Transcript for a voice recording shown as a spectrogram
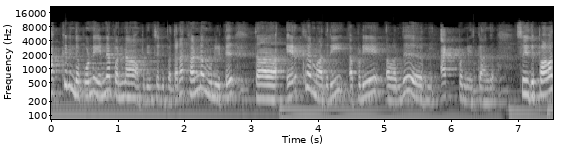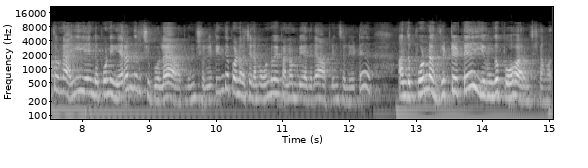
டக்குன்னு இந்த பொண்ணு என்ன பண்ணா அப்படின்னு சொல்லி பார்த்தோன்னா கண்ணை மூடிட்டு தான் இறக்குற மாதிரி அப்படியே வந்து ஆக்ட் பண்ணியிருக்காங்க. ஸோ இது பார்த்தோன்னே ஐயே இந்த பொண்ணு இறந்துருச்சு போல் அப்படின்னு சொல்லிட்டு இந்த பொண்ணை வச்சு நம்ம ஒன்றுமே பண்ண முடியாதுடா அப்படின்னு சொல்லிட்டு அந்த பொண்ணை விட்டுட்டு இவங்க போக ஆரம்பிச்சிருக்காங்க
